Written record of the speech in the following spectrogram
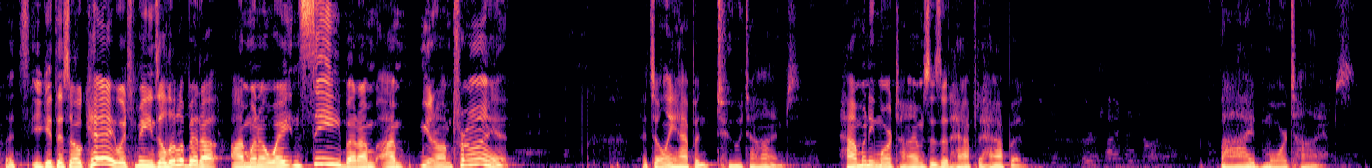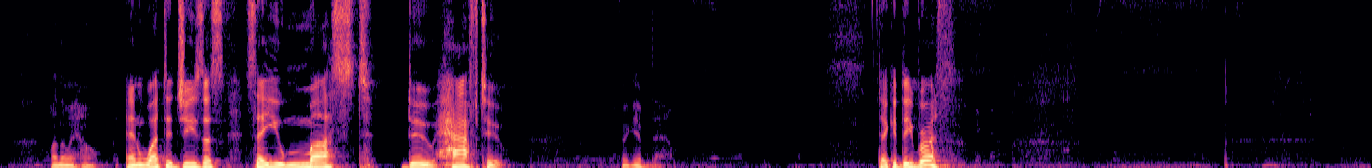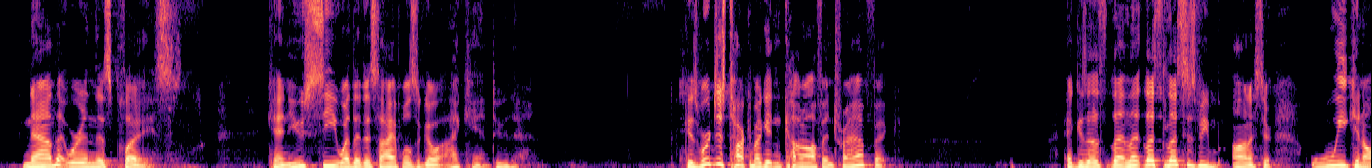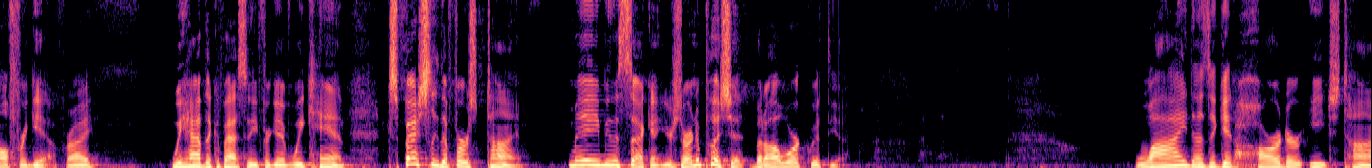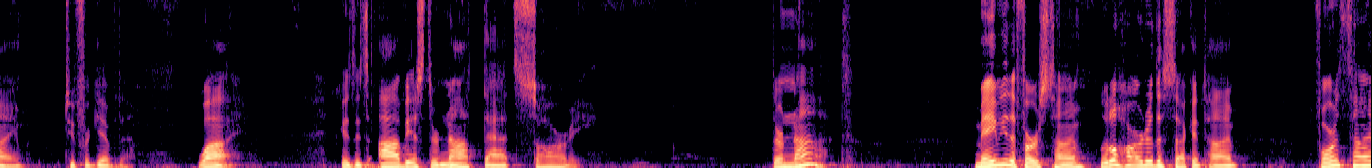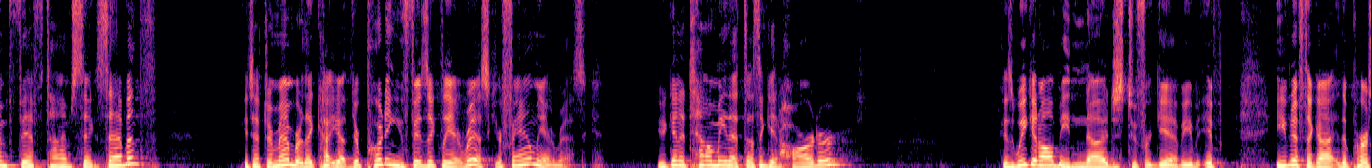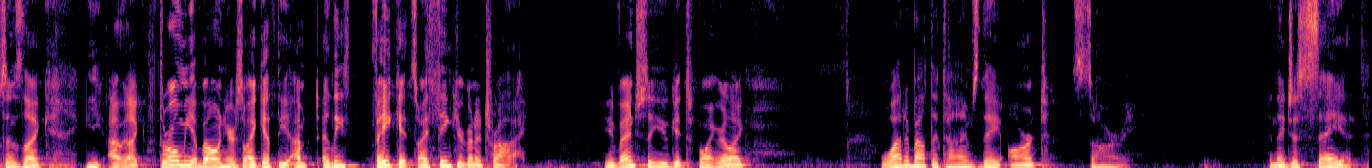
Let's, you get this okay, which means a little bit of I'm going to wait and see, but I'm, I'm, you know, I'm trying. It's only happened two times. How many more times does it have to happen? Five more times on the way home. And what did Jesus say you must do? Have to. Forgive them. Take a deep breath. Now that we're in this place, can you see why the disciples go, I can't do that? Because we're just talking about getting cut off in traffic. Because let's, let, let's, let's just be honest here. We can all forgive, right? We have the capacity to forgive. We can, especially the first time. Maybe the second. You're starting to push it, but I'll work with you. Why does it get harder each time to forgive them? Why? Because it's obvious they're not that sorry. They're not. Maybe the first time, a little harder the second time, fourth time, fifth time, sixth, seventh. You have to remember, they cut you up. They're putting you physically at risk, your family at risk. You're going to tell me that doesn't get harder? Because we can all be nudged to forgive. If, even if the guy, the person's like, like, throw me a bone here so I get the, I'm, at least fake it so I think you're going to try eventually you get to the point where you're like, what about the times they aren't sorry? And they just say it.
